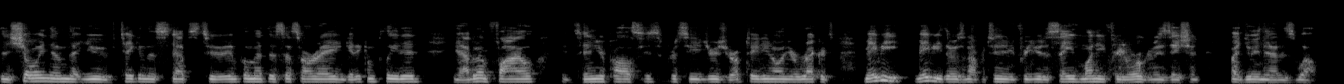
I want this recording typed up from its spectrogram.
then showing them that you've taken the steps to implement this SRA and get it completed, you have it on file, it's in your policies and procedures, you're updating all your records. Maybe, maybe there's an opportunity for you to save money for your organization by doing that as well.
